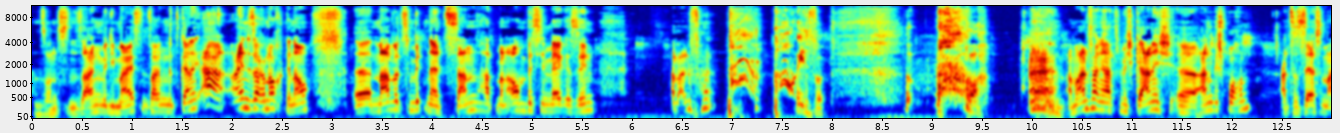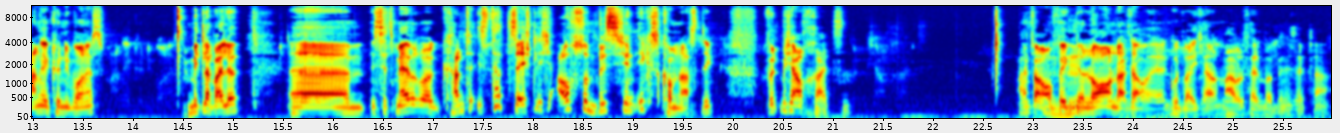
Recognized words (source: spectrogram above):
ansonsten sagen mir die meisten Sachen jetzt gar nicht. Ah, eine Sache noch, genau. Äh, Marvel's Midnight Sun hat man auch ein bisschen mehr gesehen. Am Anfang. Hilfe. Am Anfang hat es mich gar nicht äh, angesprochen, als es das erste Mal angekündigt worden ist. Mittlerweile ähm, ist jetzt mehr darüber bekannt, ist tatsächlich auch so ein bisschen XCOM-lastig. Würde mich auch reizen. Einfach auch Mhm. wegen der Lore und halt auch, ja, gut, weil ich ja ein Marvel-Fanboy bin, ist ja klar.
